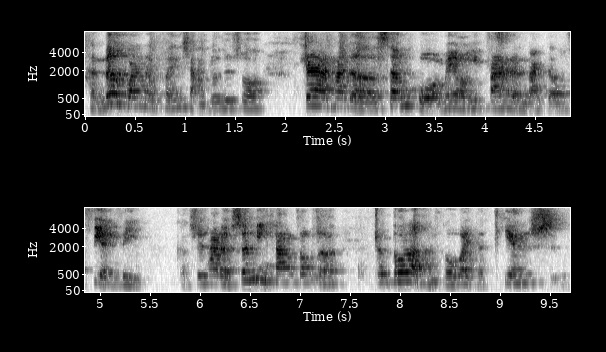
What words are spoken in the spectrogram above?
很乐观的分享，就是说，虽然他的生活没有一般人来的便利，可是他的生命当中呢，就多了很多位的天使。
